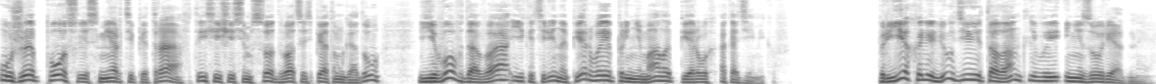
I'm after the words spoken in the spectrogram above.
Уже после смерти Петра в 1725 году его вдова Екатерина I принимала первых академиков. Приехали люди талантливые и незаурядные.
